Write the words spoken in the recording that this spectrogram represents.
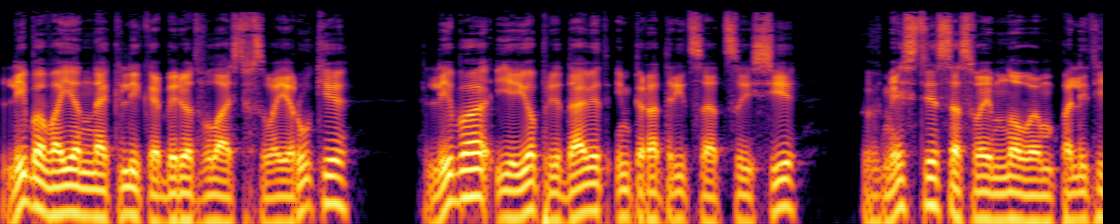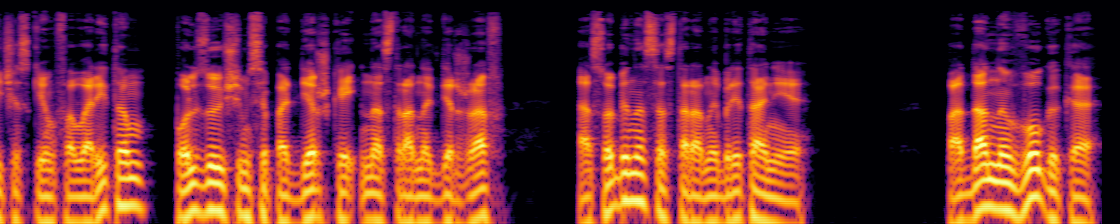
Либо военная клика берет власть в свои руки, либо ее придавит императрица Циси вместе со своим новым политическим фаворитом, пользующимся поддержкой иностранных держав, особенно со стороны Британии. По данным Вогака,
